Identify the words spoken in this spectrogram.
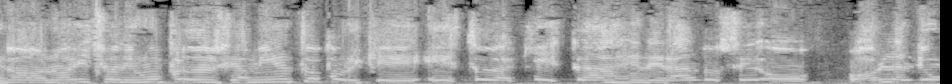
No, no ha dicho ningún pronunciamiento porque esto de aquí está generándose o, o hablan de un...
